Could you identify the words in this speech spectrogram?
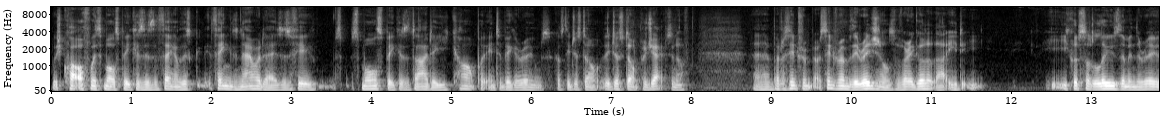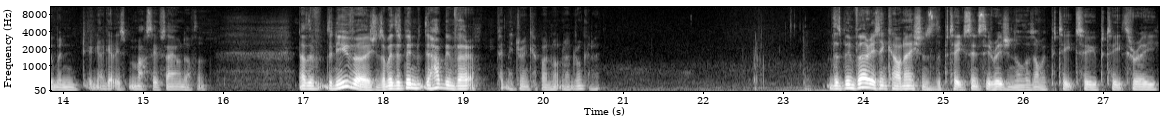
which quite often with small speakers is the thing. I mean, there's things nowadays. There's a few small speakers that I do. You can't put into bigger rooms because they just don't they just don't project enough. Uh, but I seem, to, I seem to remember the originals were very good at that. You, you could sort of lose them in the room and you know, get this massive sound off them. Now the, the new versions. I mean, there's been there have been very. Pick me drink up. I'm not, drunk enough. There's been various incarnations of the Petite since the original. There's only Petite 2, Petite 3,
